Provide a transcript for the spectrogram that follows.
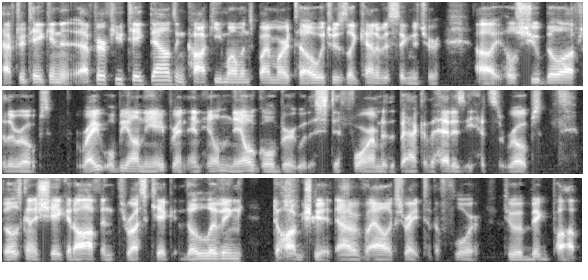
after taking after a few takedowns and cocky moments by Martel, which was like kind of his signature. Uh, he'll shoot Bill off to the ropes. Wright will be on the apron and he'll nail Goldberg with a stiff forearm to the back of the head as he hits the ropes. Bill's going to shake it off and thrust kick the living dog shit out of Alex Wright to the floor to a big pop.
